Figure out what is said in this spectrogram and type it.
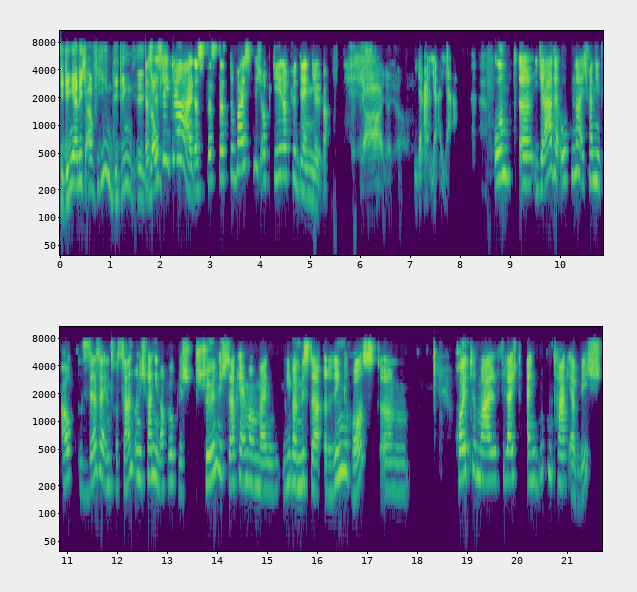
Die ging ja nicht auf ihn, die ging, äh, Das ist ich, egal, das, das, das, du weißt nicht, ob jeder für Daniel war. Ja, ja, ja. Ja, ja, ja. Und äh, ja, der Opener, ich fand ihn auch sehr, sehr interessant und ich fand ihn auch wirklich schön. Ich sage ja immer, mein lieber Mr. Ringrost, ähm, heute mal vielleicht einen guten Tag erwischt.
